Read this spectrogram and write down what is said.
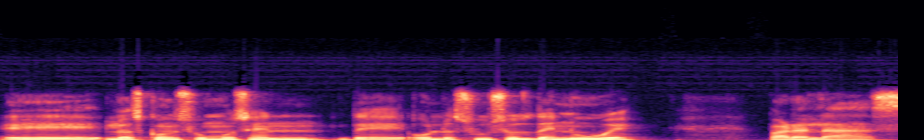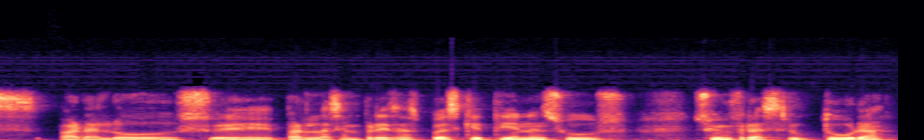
Eh, los consumos en, de, o los usos de nube para las, para los, para las empresas pues, que tienen sus, su infraestructura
